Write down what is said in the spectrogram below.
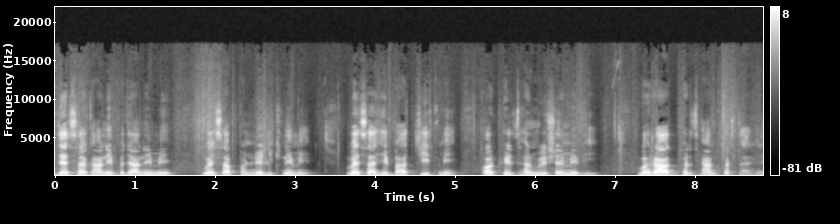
जैसा गाने बजाने में, वैसा पढ़ने लिखने में, वैसा ही बातचीत में और फिर धर्म विषय में भी वह रात भर ध्यान करता है।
